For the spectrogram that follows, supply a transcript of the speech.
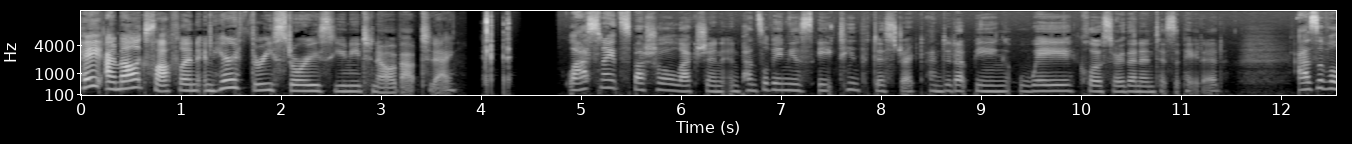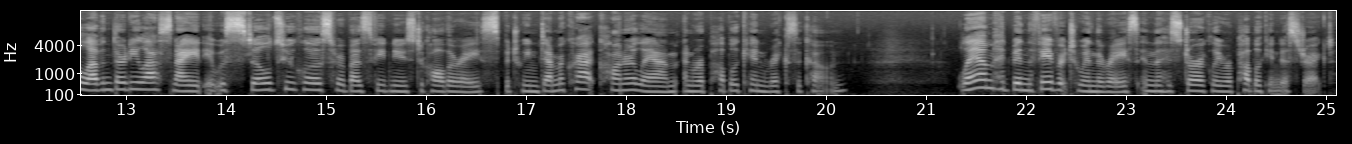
Hey, I'm Alex Laughlin, and here are three stories you need to know about today. Last night's special election in Pennsylvania's 18th district ended up being way closer than anticipated. As of 11:30 last night, it was still too close for BuzzFeed News to call the race between Democrat Connor Lamb and Republican Rick Saccone. Lamb had been the favorite to win the race in the historically Republican district.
